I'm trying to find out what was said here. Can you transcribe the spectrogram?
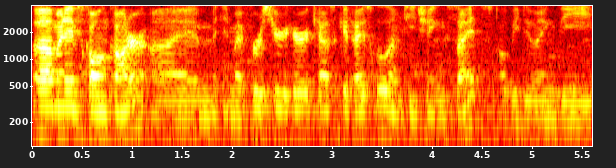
Uh, my name is Colin Connor. I'm in my first year here at Cascade High School. I'm teaching science. I'll be doing the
